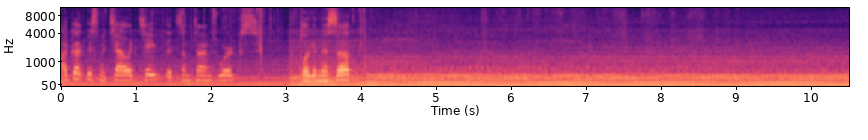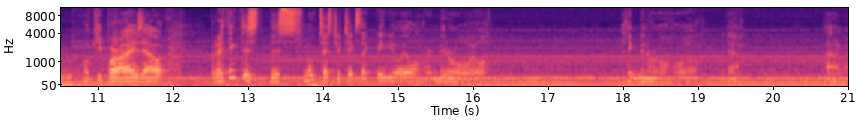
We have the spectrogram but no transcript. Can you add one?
I've got this metallic tape that sometimes works. Plugging this up. We'll keep our eyes out. But I think this, this smoke tester takes like baby oil or mineral oil. I think mineral oil. Yeah. I don't know.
